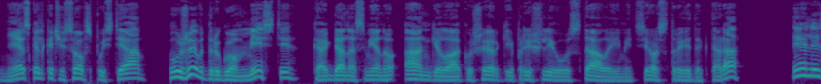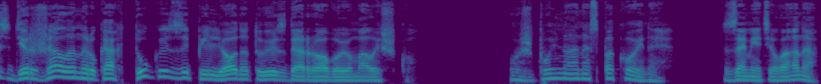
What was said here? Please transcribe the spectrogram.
Несколько часов спустя уже в другом месте, когда на смену ангелу-акушерки пришли усталые медсестры и доктора, Элис держала на руках туго запеленутую здоровую малышку. «Уж больно она спокойная», — заметила она.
